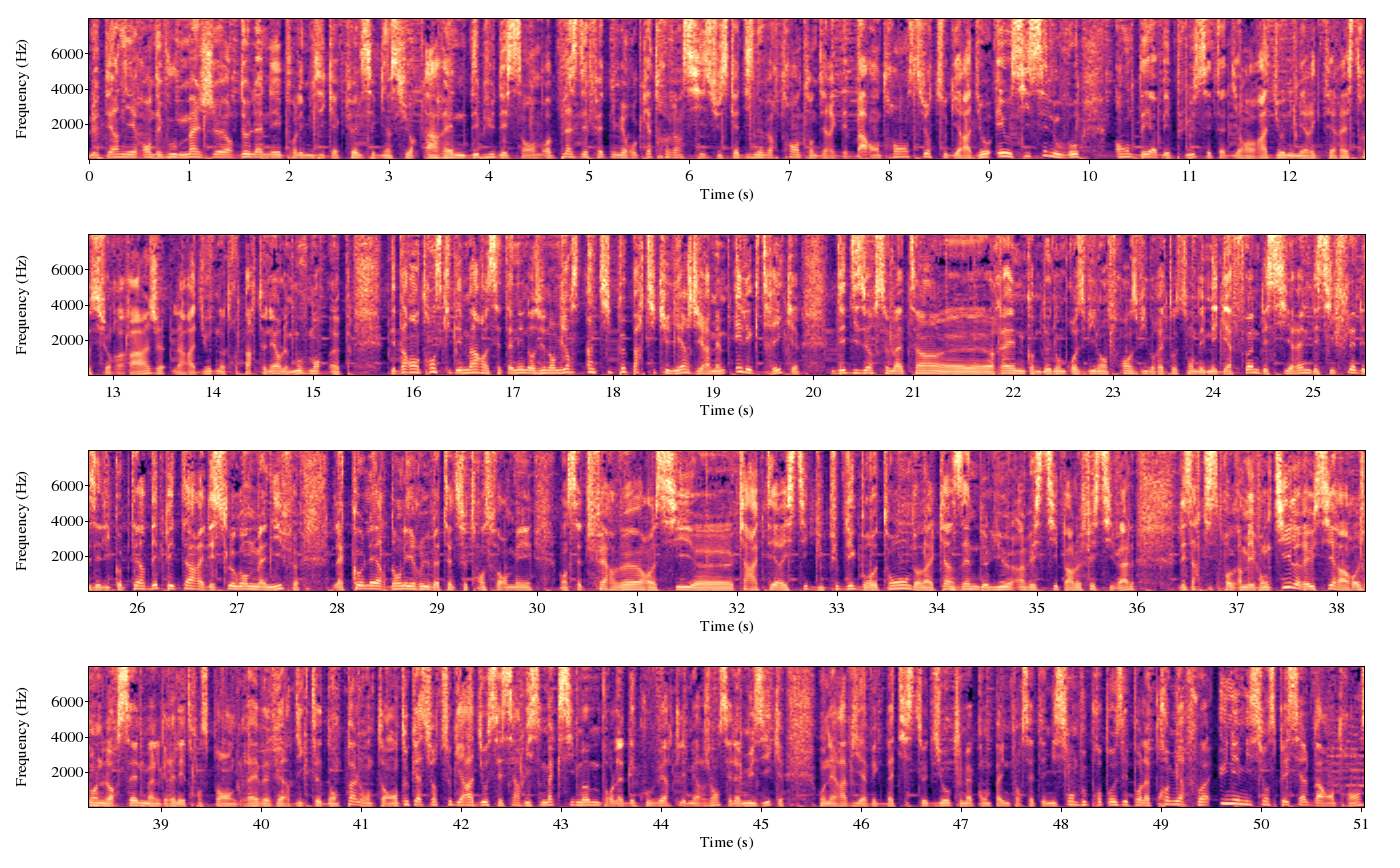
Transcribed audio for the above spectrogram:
Le dernier rendez-vous majeur de l'année pour les musiques actuelles, c'est bien sûr à Rennes, début décembre. Place des fêtes numéro 86 jusqu'à 19h30 en direct des bars en trans sur Tsugi Radio. Et aussi, c'est nouveau, en DAB+, c'est-à-dire en radio numérique terrestre sur Rage, la radio de notre partenaire, le Mouvement Up. Des bars en qui démarrent cette année dans une ambiance un petit peu particulière, je dirais même électrique. Dès 10h ce matin, euh, Rennes, comme de nombreuses villes en France, vibrait au son des mégaphones, des sirènes, des sifflets, des hélicoptères, des pétards et des slogans de manif. La colère dans les rues va-t-elle se transformer en cette ferveur si euh, caractéristique du public breton dans la quinzaine de lieux investis par le festival. Les artistes programmés vont-ils réussir à rejoindre leur scène malgré les transports en grève? Verdict dans pas longtemps. En tout cas sur Tsugi Radio, c'est service maximum pour la découverte, l'émergence et la musique. On est ravi avec Baptiste Dio qui m'accompagne pour cette émission de vous proposer pour la première fois une émission spéciale bar en trans.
